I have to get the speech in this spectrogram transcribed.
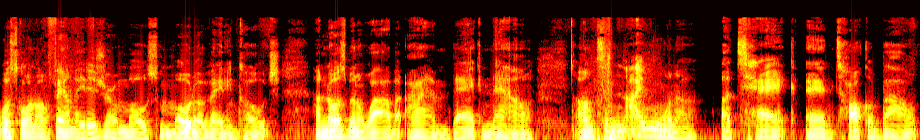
What's going on, family? It is your most motivating coach. I know it's been a while, but I am back now. Um, tonight we want to attack and talk about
